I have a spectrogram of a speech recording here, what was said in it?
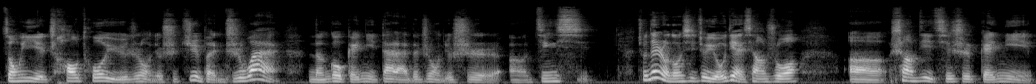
综艺超脱于这种就是剧本之外，能够给你带来的这种就是呃惊喜。就那种东西，就有点像说，呃，上帝其实给你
